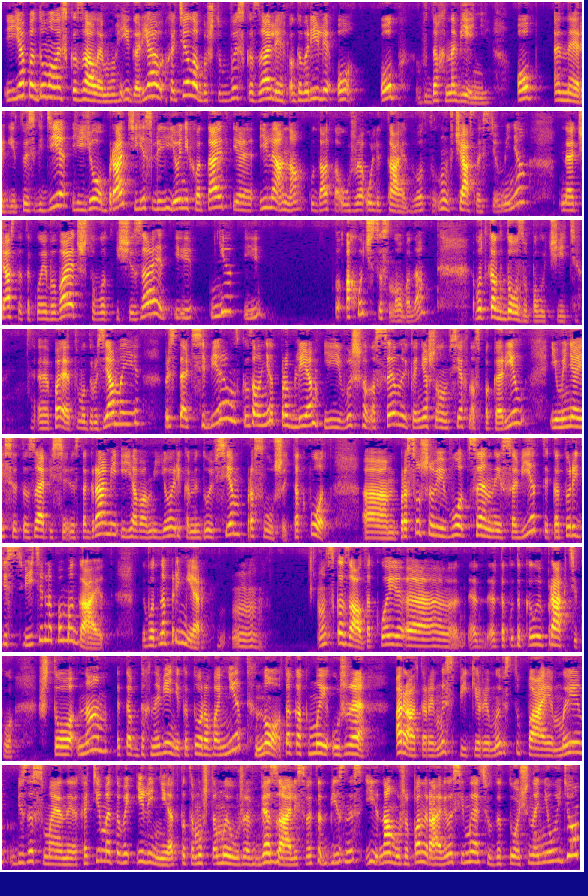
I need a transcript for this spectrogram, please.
И я подумала и сказала ему, Игорь, я хотела бы, чтобы вы сказали, поговорили о, об вдохновении, об энергии, то есть где ее брать, если ее не хватает или она куда-то уже улетает. Вот, ну, в частности, у меня часто такое бывает, что вот исчезает и нет, и а хочется снова, да? Вот как дозу получить. Э, поэтому, друзья мои, представьте себе, он сказал, нет проблем, и вышел на сцену, и, конечно, он всех нас покорил, и у меня есть эта запись в Инстаграме, и я вам ее рекомендую всем прослушать. Так вот, прослушивая его ценные советы, которые действительно помогают. Вот, например, он сказал такой, э, э, такую, такую практику, что нам это вдохновение, которого нет, но так как мы уже ораторы, мы спикеры, мы выступаем, мы бизнесмены, хотим этого или нет, потому что мы уже ввязались в этот бизнес, и нам уже понравилось, и мы отсюда точно не уйдем,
